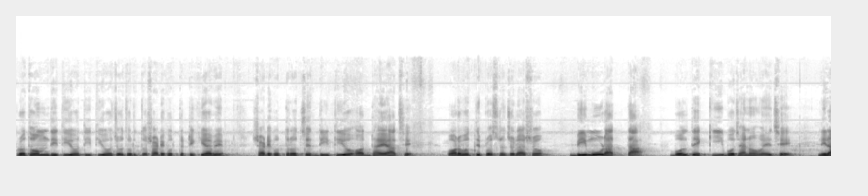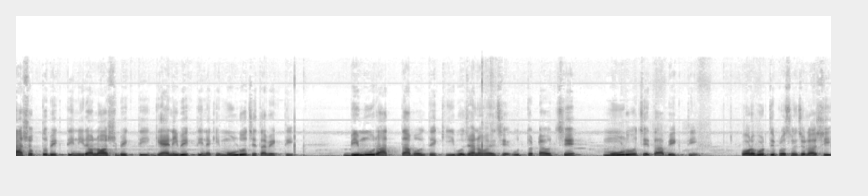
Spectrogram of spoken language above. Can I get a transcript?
প্রথম, দ্বিতীয়, তৃতীয়, চতুর্থ। সঠিক উত্তরটি কী হবে? সঠিক উত্তর হচ্ছে দ্বিতীয় অধ্যায়ে আছে। পরবর্তী প্রশ্ন চলে আসো। বিমূঢ় আত্মা বলতে কি বোঝানো হয়েছে? নিরাসক্ত ব্যক্তি, নিরলস ব্যক্তি, জ্ঞানী ব্যক্তি নাকি মূঢ়চেতা ব্যক্তি? বিমূঢ় আত্মা বলতে কি বোঝানো হয়েছে? উত্তরটা হচ্ছে মূঢ়চেতা ব্যক্তি। পরবর্তী প্রশ্নে চলে আসি।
